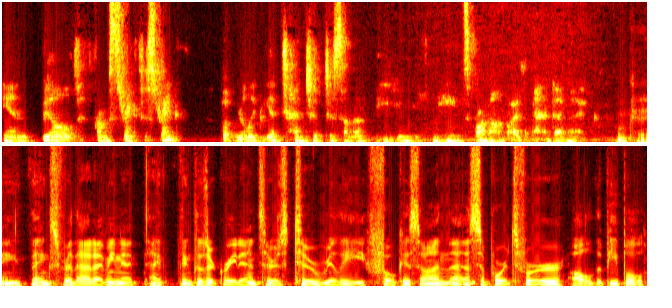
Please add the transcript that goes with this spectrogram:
and build from strength to strength, but really be attentive to some of the unique needs brought on by the pandemic. Okay, thanks for that. I mean, I, I think those are great answers to really focus on the supports for all the people,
